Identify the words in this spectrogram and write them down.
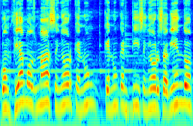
Confiamos más, Señor, que, nunca en ti, Señor, sabiendo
